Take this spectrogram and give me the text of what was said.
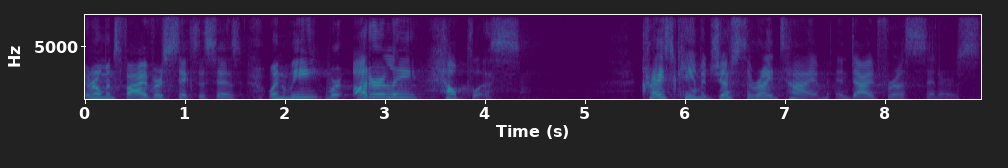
In Romans 5, verse 6, it says, When we were utterly helpless, Christ came at just the right time and died for us sinners.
